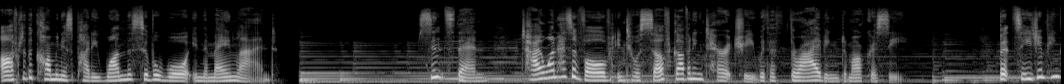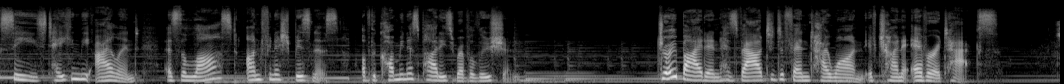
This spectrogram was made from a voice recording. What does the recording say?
after the Communist Party won the civil war in the mainland. Since then, Taiwan has evolved into a self governing territory with a thriving democracy. But Xi Jinping sees taking the island as the last unfinished business of the Communist Party's revolution. Joe Biden has vowed to defend Taiwan if China ever attacks. And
